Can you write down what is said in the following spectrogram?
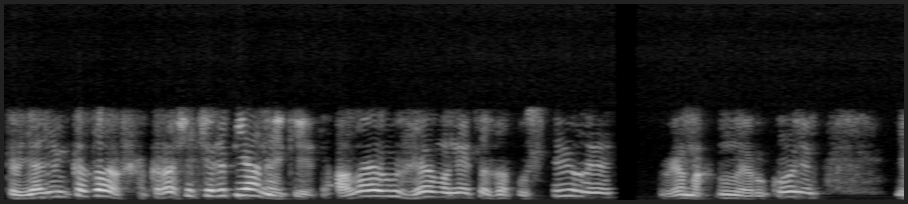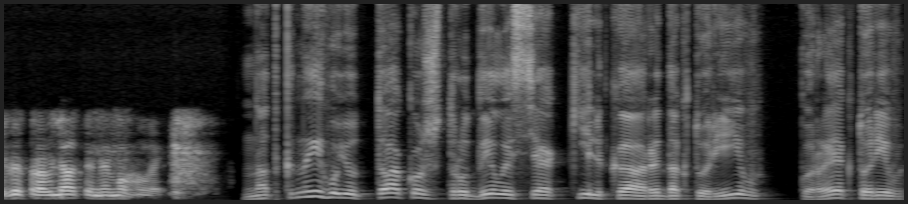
То я їм казав, що краще череп'яний кіт, але вже вони це запустили, вже махнули рукою і виправляти не могли. Над книгою також трудилися кілька редакторів, коректорів.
